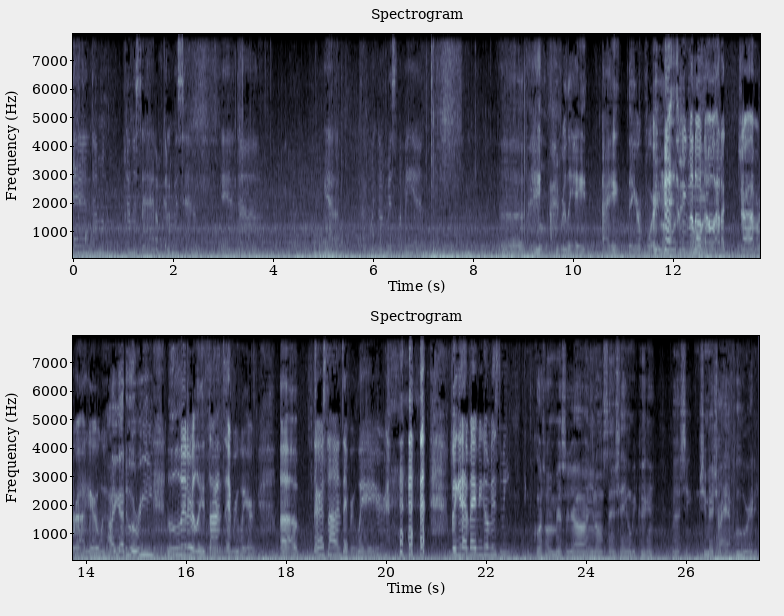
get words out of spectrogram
And I'm kind of sad. I'm gonna miss him. And uh, yeah, definitely gonna miss my man. Uh, I, hate, I really hate, I hate the airport. People don't know what they People don't doing. know how to drive around here. We, All you gotta do is read. literally signs everywhere. Uh, there are signs everywhere. but yeah, baby, you gonna miss me? Of course I'm gonna miss her, y'all. You know what I'm saying? She ain't gonna be cooking. But she she made sure I had food ready.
